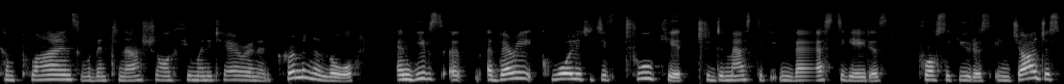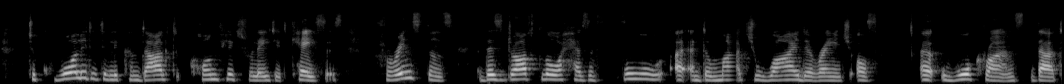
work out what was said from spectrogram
compliance with international humanitarian and criminal law and gives a, a very qualitative toolkit to domestic investigators, prosecutors, and judges to qualitatively conduct conflict related cases for instance, this draft law has a full uh, and a much wider range of uh, war crimes that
